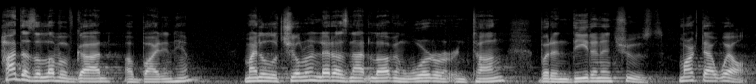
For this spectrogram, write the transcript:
how does the love of God abide in him? My little children, let us not love in word or in tongue, but in deed and in truth. Mark that well.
